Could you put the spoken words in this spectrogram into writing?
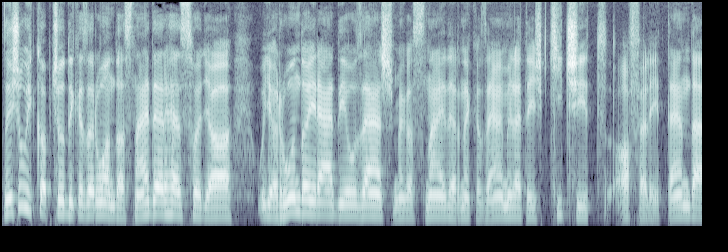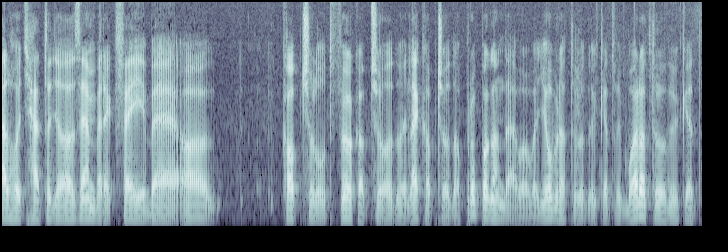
Na és úgy kapcsolódik ez a Ruanda Snyderhez, hogy a, ugye a ruandai rádiózás, meg a Snydernek az elmélete is kicsit afelé tendál, hogy hát hogy az emberek fejébe a kapcsolód, fölkapcsolod, vagy lekapcsolod a propagandával, vagy jobbra tolod őket, vagy balra tolod őket,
